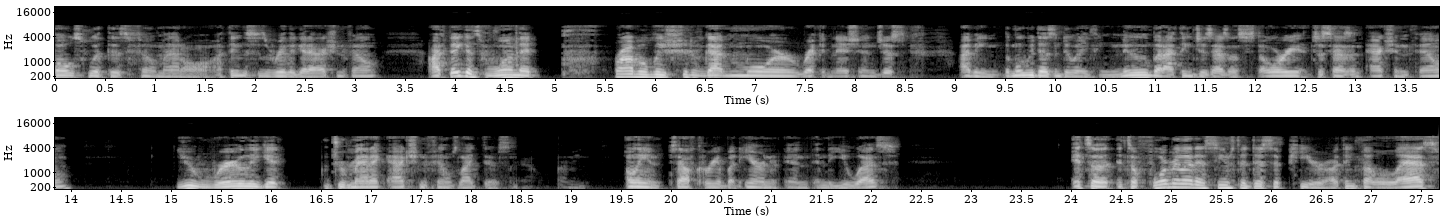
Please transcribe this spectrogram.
faults with this film at all. I think this is a really good action film. I think it's one that probably should have gotten more recognition. Just, I mean, the movie doesn't do anything new, but I think just as a story, just as an action film, you rarely get dramatic action films like this. I mean, only in South Korea, but here in, in, in the U.S., it's a it's a formula that seems to disappear. I think the last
